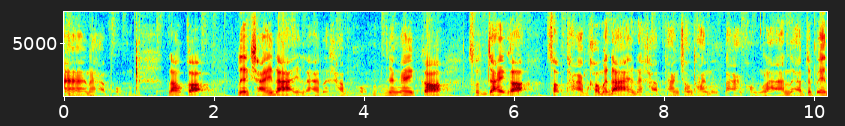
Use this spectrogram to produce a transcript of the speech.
05 นะครับผมเราก็เลือกใช้ได้แล้วนะครับผมยังไงก็สนใจก็ สอบถามเข้ามาได้นะครับ ทางช่องทางต่างๆของร้านนะครับ จะเป็น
